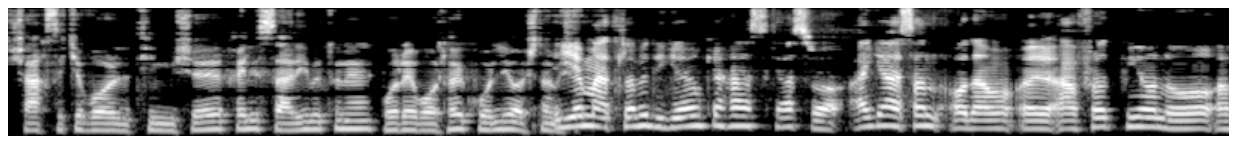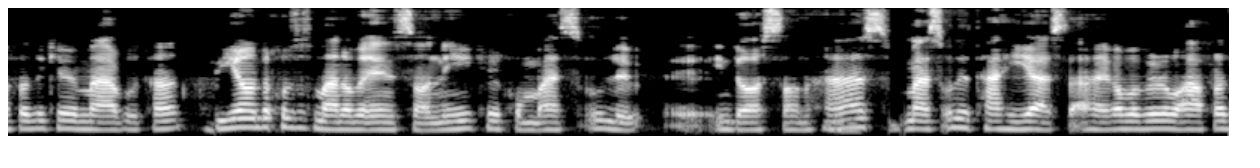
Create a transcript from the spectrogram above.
شخصی که وارد تیم میشه خیلی سریع بتونه با روال های کلی آشنا بشه. یه مطلب دیگه هم که هست کسرا اگه اصلا آدم افراد بیان و افرادی که مربوطن بیان به خصوص منابع انسانی که خب مسئول این داستان هست مسئول تهیه است در حقیقت با با افراد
